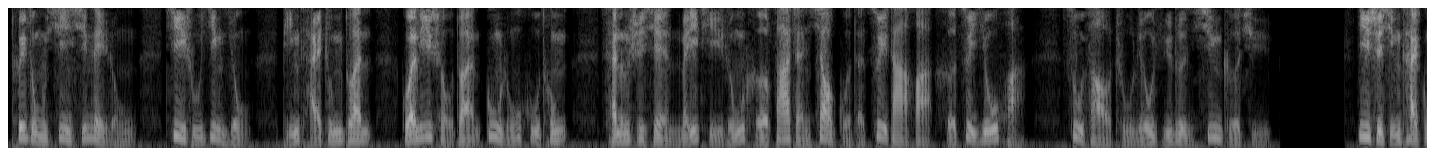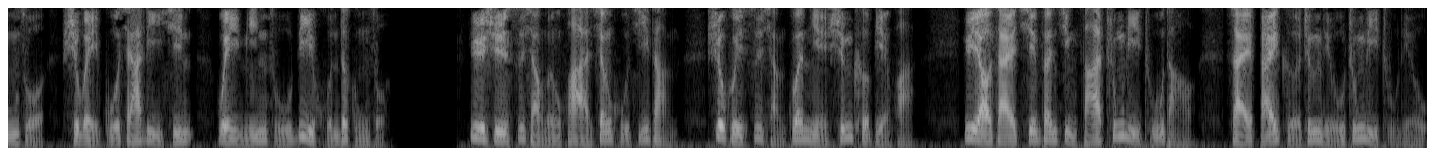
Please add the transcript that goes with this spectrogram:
推动信息内容、技术应用、平台终端、管理手段共融互通，才能实现媒体融合发展效果的最大化和最优化，塑造主流舆论新格局。意识形态工作是为国家立心、为民族立魂的工作。越是思想文化相互激荡，社会思想观念深刻变化，越要在千帆竞发中立主导，在百舸争流中立主流。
